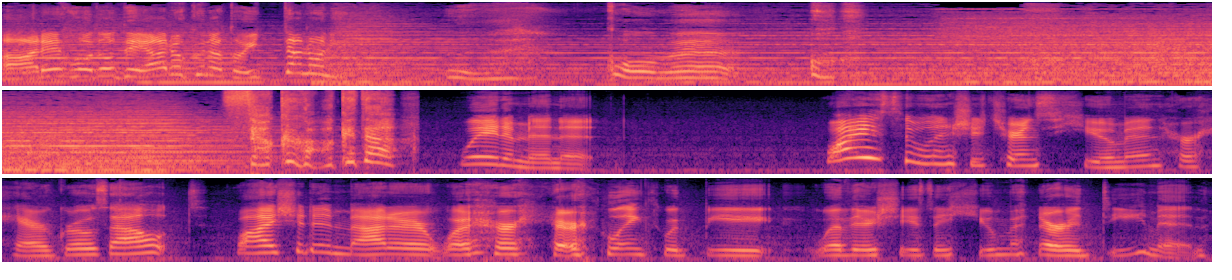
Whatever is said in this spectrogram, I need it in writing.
あれほど出歩くなと言ったのにごめん柵が開けた Wait a minute. Why is it when she turns human, her hair grows out? Why should it matter what her hair length would be, whether she's a human or a demon?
